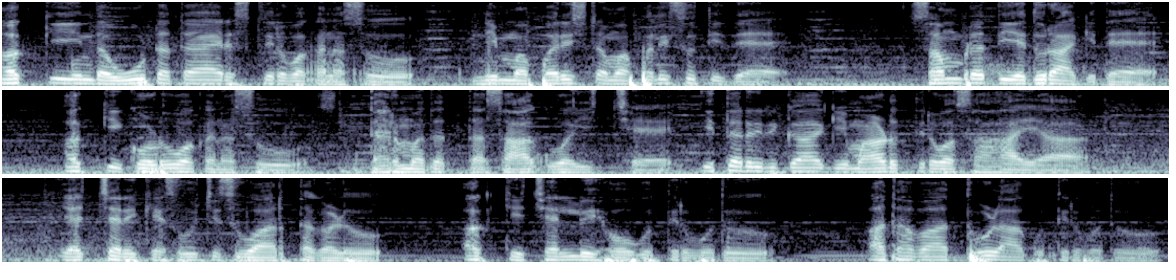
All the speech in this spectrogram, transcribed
ಅಕ್ಕಿಯಿಂದ ಊಟ ತಯಾರಿಸುತ್ತಿರುವ ಕನಸು ನಿಮ್ಮ ಪರಿಶ್ರಮ ಫಲಿಸುತ್ತಿದೆ. ಸಮೃದ್ಧಿ ಎದುರಾಗಿದೆ. ಅಕ್ಕಿ ಕೊಡುವ ಕನಸು, ಧರ್ಮದತ್ತ ಸಾಗುವ ಇಚ್ಛೆ, ಇತರರಿಗಾಗಿ ಮಾಡುತ್ತಿರುವ ಸಹಾಯ. ಎಚ್ಚರಿಕೆ ಸೂಚಿಸುವ ಅರ್ಥಗಳು, ಅಕ್ಕಿ ಚೆಲ್ಲಿ ಹೋಗುತ್ತಿರುವುದು ಅಥವಾ ಧೂಳಾಗುತ್ತಿರುವುದು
